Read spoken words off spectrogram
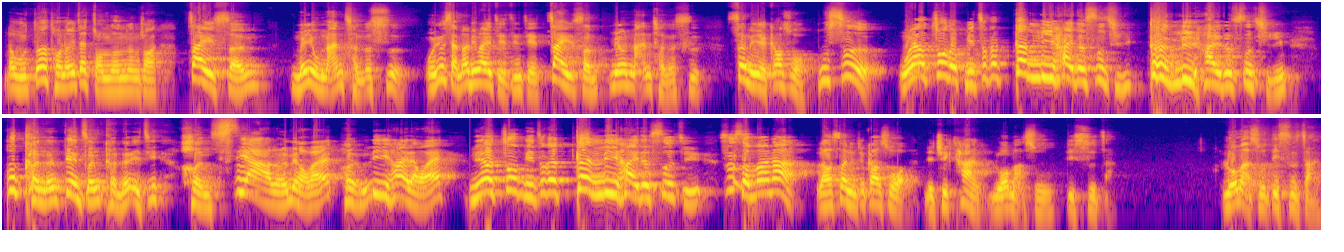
那我的头脑又在转转转转，在神没有难成的事。我又想到另外一节境界，在神没有难成的事。圣灵也告诉我不是，我要做的比这个更厉害的事情，更厉害的事情。不可能变成可能，已经很吓人了哎，很厉害了哎！你要做比这个更厉害的事情是什么呢？然后圣灵就告诉我，你去看罗马书第四章，罗马书第四章，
